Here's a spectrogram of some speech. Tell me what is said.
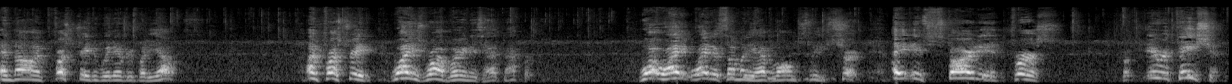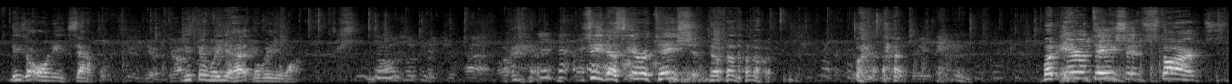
and now I'm frustrated with everybody else. I'm frustrated. Why is Rob wearing his hat backwards? Why, why, why does somebody have long sleeve shirt? It, started first from irritation. These are only examples. You can wear your hat the way you want. I was looking at your hat. See, that's irritation. No, no, no, no. but irritation starts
